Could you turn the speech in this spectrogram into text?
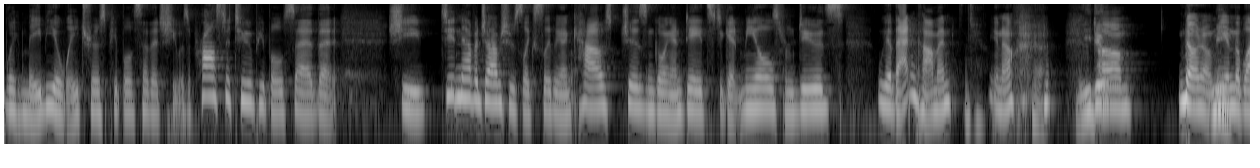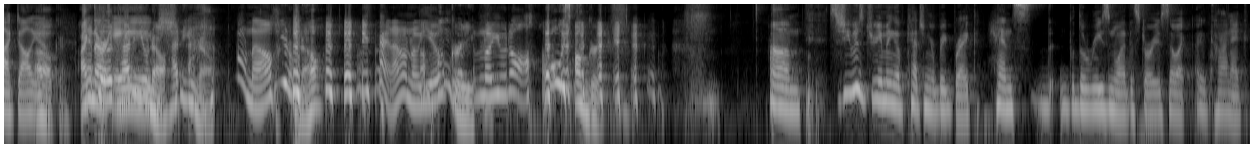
like maybe a waitress. People have said that she was a prostitute. People have said that she didn't have a job. She was like sleeping on couches and going on dates to get meals from dudes. We have that in common, you know. We do. Um, No, no, me, and the Black Dahlia. Oh, okay. I And could. How do you know? How do you know? I don't know. you don't know. right, I don't know you. hungry. I don't know you at all. I'm always hungry. So she was dreaming of catching her big break, hence the, the reason why the story is so iconic.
